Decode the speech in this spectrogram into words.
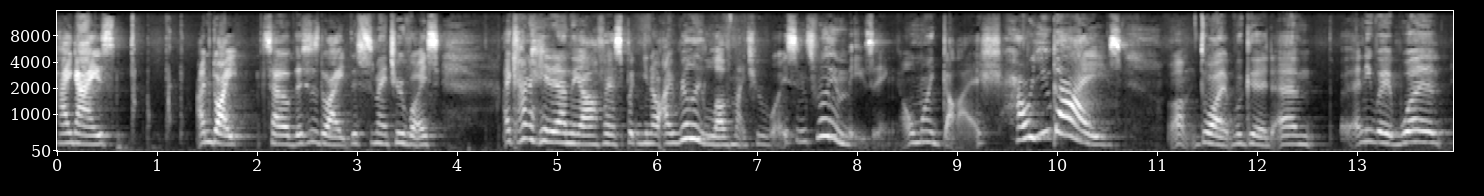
Hi guys, I'm Dwight. So this is Dwight. This is my true voice. I kind of hate it on The Office, but you know I really love my true voice, and it's really amazing. Oh my gosh, how are you guys? Um, Dwight, we're good. Um, anyway, what?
